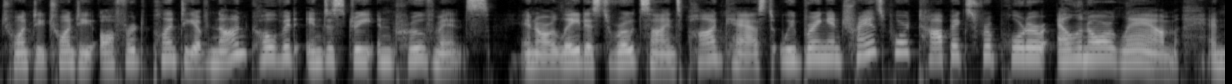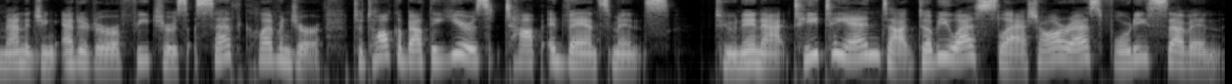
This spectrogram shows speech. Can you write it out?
2020 offered plenty of non COVID industry improvements. In our latest Road Signs podcast, we bring in Transport Topics reporter Eleanor Lamb and managing editor of features Seth Clevenger to talk about the year's top advancements. Tune in at ttn.ws slash rs47.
